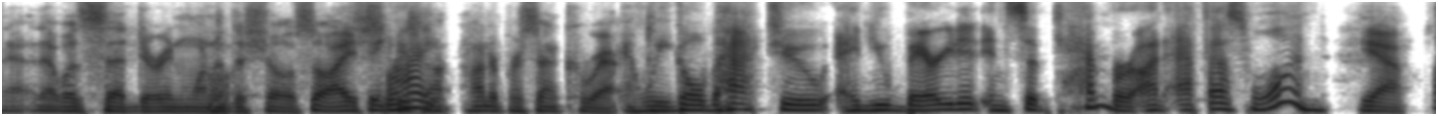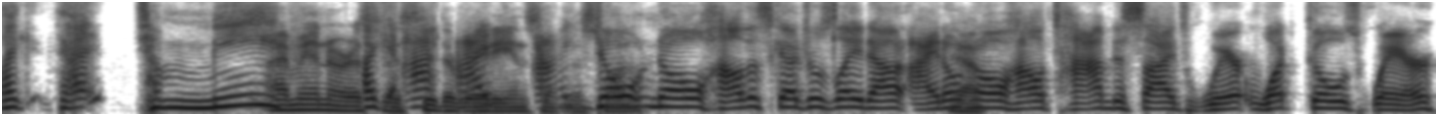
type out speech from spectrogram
that, that was said during one Oh, of the shows. So I think he's 100 percent correct. And we go back to, and you buried it in September on FS1. Yeah. Like that, to me, I'm interested like, to see the I- I- ratings I, of this don't one. know how the schedule's laid out. I don't Yeah. know how Tom decides where what goes where.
